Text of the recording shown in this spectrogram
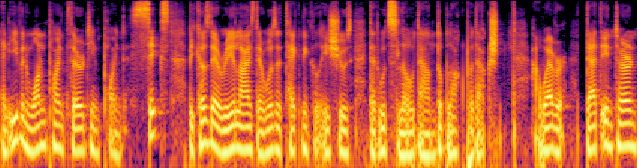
and even 1.13.6 because they realized there was a technical issues that would slow down the block production. However, that in turn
